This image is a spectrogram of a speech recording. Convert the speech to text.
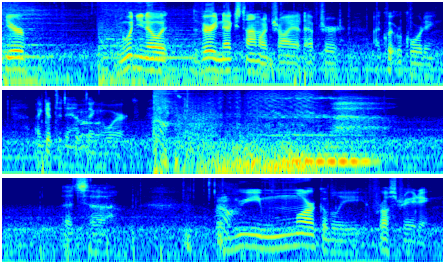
here. And wouldn't you know it, the very next time I try it after I quit recording, I get the damn thing to work. That's, uh, remarkably frustrating.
